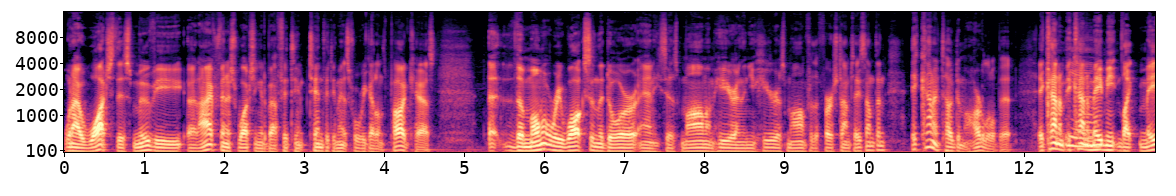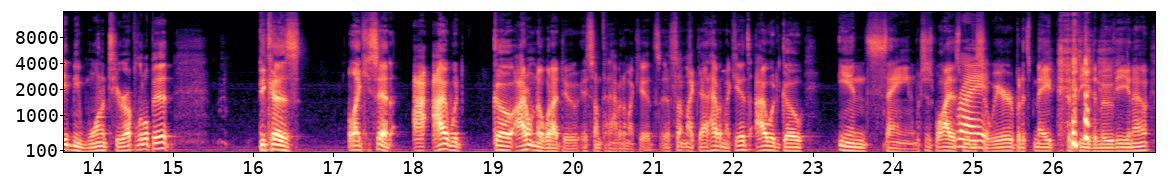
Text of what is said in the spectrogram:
when I watched this movie, and I finished watching it about 15, 10, 15 minutes before we got on this podcast, the moment where he walks in the door and he says, "Mom, I'm here," and then you hear his mom for the first time say something, it kind of tugged at my heart a little bit. It kind of it yeah. kind of made me like made me want to tear up a little bit because, like you said, I, I would go. I don't know what I'd do if something happened to my kids. If something like that happened to my kids, I would go insane. Which is why this right. movie's so weird, but it's made to be the movie, you know.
